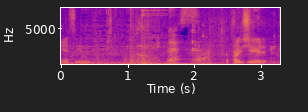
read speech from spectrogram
Can't see this. Take this. Appreciate it.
